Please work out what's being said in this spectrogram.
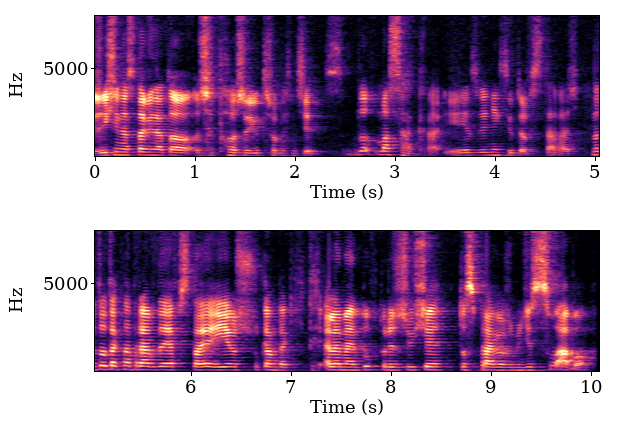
Jeżeli się nastawię na to, że Boże, jutro będzie no, masakra Jezu, ja nie chcę jutro wstawać, no to tak naprawdę ja wstaję i ja już szukam takich tych elementów, które rzeczywiście to sprawią, że będzie słabo.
